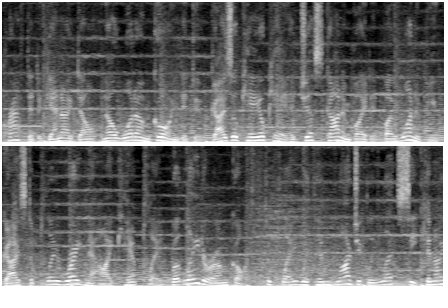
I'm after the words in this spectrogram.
craft it again, I don't know what I'm going to do. Guys, okay, okay, I just got invited by one of you guys to play right now. I can't play, but later I'm going to play with him logically. Let's see. Can I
